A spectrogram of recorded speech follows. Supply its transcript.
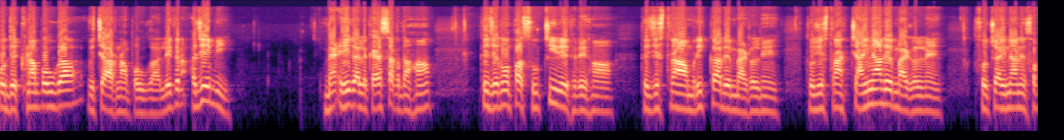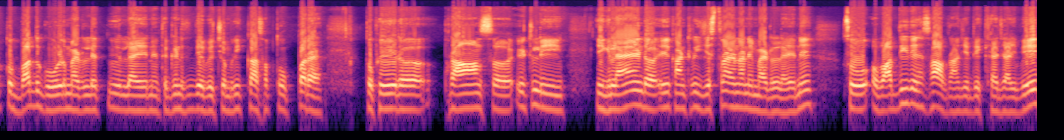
ਉਹ ਦੇਖਣਾ ਪਊਗਾ, ਵਿਚਾਰਨਾ ਪਊਗਾ। ਲੇਕਿਨ ਅਜੇ ਵੀ ਮੈਂ ਇਹ ਗੱਲ ਕਹਿ ਸਕਦਾ ਹਾਂ ਕਿ ਜਦੋਂ ਆਪਾਂ ਸੂਚੀ ਦੇਖਦੇ ਹਾਂ, ਤੇ ਜਿਸ ਤਰ੍ਹਾਂ ਅਮਰੀਕਾ ਦੇ ਮੈਡਲ ਨੇ, ਤੇ ਜਿਸ ਤਰ੍ਹਾਂ ਚਾਈਨਾ ਦੇ ਮੈਡਲ ਨੇ ਸੋ ਚਾਈਨਾ ਨੇ ਸਭ ਤੋਂ ਵੱਧ 골ਡ ਮੈਡਲ ਲਏ ਨੇ ਤੇ ਗਿਣਤੀ ਦੇ ਵਿੱਚ ਅਮਰੀਕਾ ਸਭ ਤੋਂ ਉੱਪਰ ਹੈ। ਤਾਂ ਫਿਰ, ਫਰਾਂਸ, ਇਟਲੀ, ਇੰਗਲੈਂਡ, ਇਹ ਕੰਟਰੀ ਜਿਸ ਤਰ੍ਹਾਂ ਇਹਨਾਂ ਨੇ ਮੈਡਲ ਲਏ ਨੇ, ਸੋ ਆਬਾਦੀ ਦੇ ਹਿਸਾਬ ਨਾਲ ਜੇ ਦੇਖਿਆ ਜਾਵੇ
